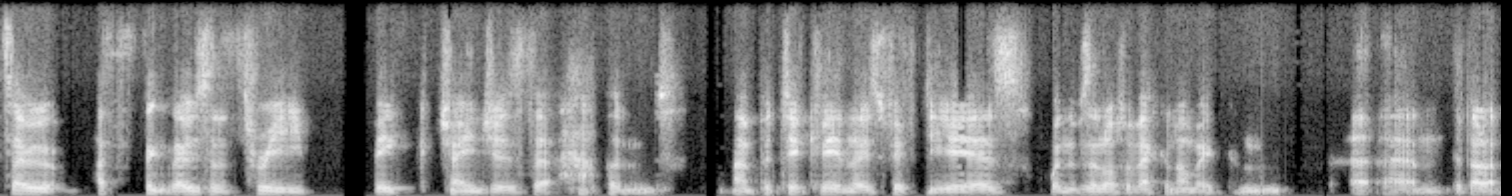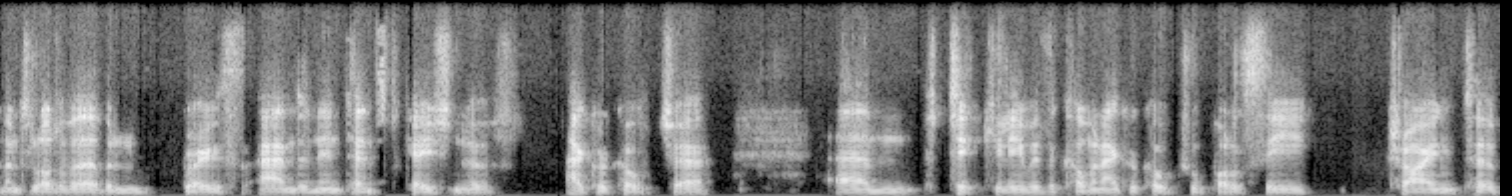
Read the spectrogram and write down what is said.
So I think those are the three big changes that happened and particularly in those 50 years when there was a lot of economic uh, um, development, a lot of urban growth, and an intensification of agriculture, um, particularly with the Common Agricultural Policy trying to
